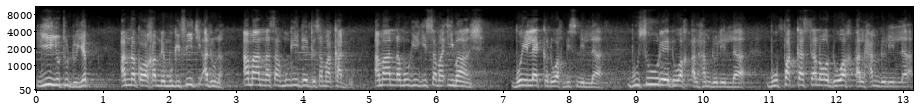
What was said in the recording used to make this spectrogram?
yii ñu tudd yëpp am na koo xam ne mu ngi fii ci àdduna amaan na sax mu ngi dégg sama kàddu amaan na mu ngi gis sama image buy lekk du wax bismillah bu suuree du wax alhamdulillah bu pakkasaloo du wax alhamdulillah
